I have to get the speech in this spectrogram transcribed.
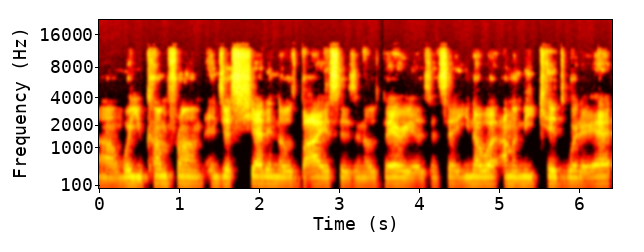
um, where you come from, and just shedding those biases and those barriers, and say, you know what, I'm gonna meet kids where they're at,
